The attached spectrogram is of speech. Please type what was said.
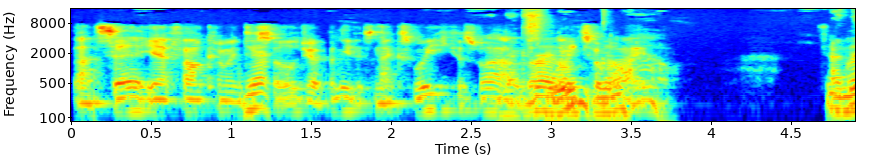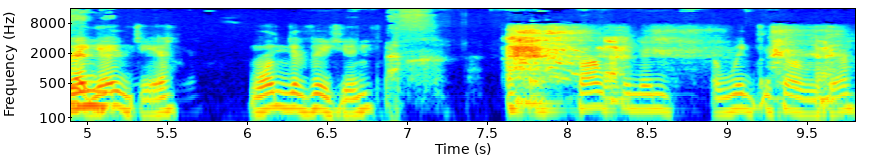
That's it. Yeah, Falcon and Winter Yeah. Soldier. I believe it's next week as well. Next Not week, long to wait. Wow. Some And great then- names here. WandaVision, Falcon and, and Winter Soldier.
